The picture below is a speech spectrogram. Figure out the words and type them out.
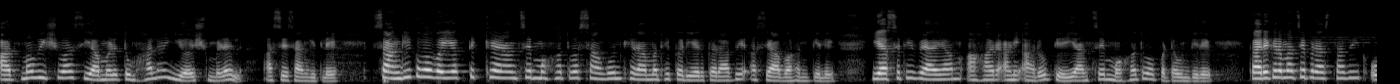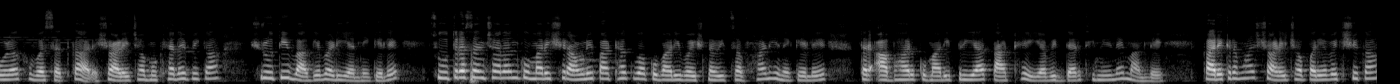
आत्मविश्वास यामुळे तुम्हाला यश मिळेल असे सांगितले. सांघिक व वैयक्तिक खेळांचे महत्त्व सांगून खेळामध्ये करिअर करावे असे आवाहन केले. यासाठी व्यायाम आहार आणि आरोग्य यांचे महत्त्व पटवून दिले. कार्यक्रमाचे प्रास्ताविक ओळख व सत्कार शाळेच्या मुख्याध्यापिका श्रुती बागेवाडी यांनी केले. सूत्रसंचालन कुमारी श्रावणी पाठक व कुमारी वैष्णवी चव्हाण हिने केले. तर आभार कुमारी प्रिया ताठे या विद्यार्थिनीने मानले. कार्यक्रमात शाळेच्या पर्यवेक्षिका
